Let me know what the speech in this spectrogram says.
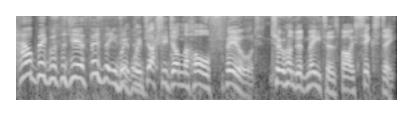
how big was the geophys that you did? We, we've actually done the whole field, 200 metres by 60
